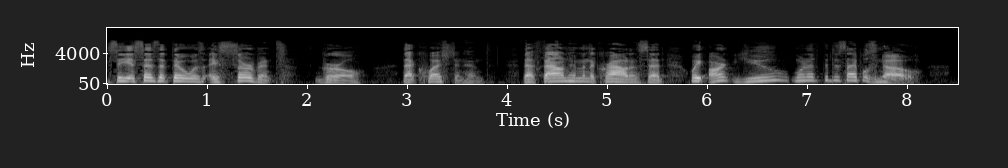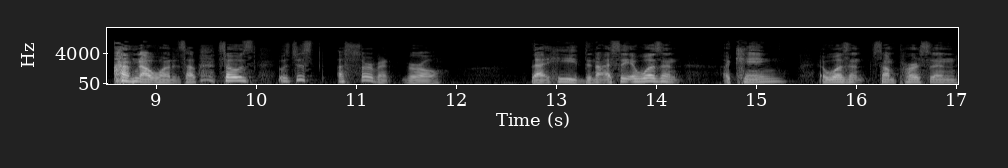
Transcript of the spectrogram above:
see it says that there was a servant girl that questioned him that found him in the crowd and said wait aren't you one of the disciples no I'm not one of the disciples. So it was, it was just a servant girl that he denied. See, it wasn't a king. It wasn't some person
